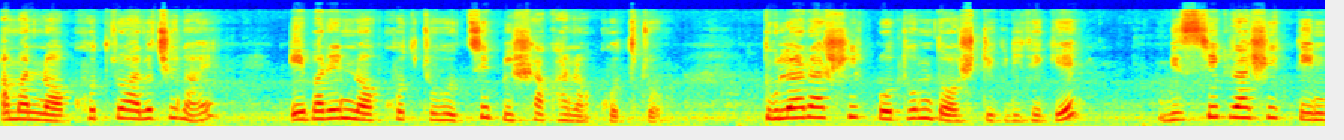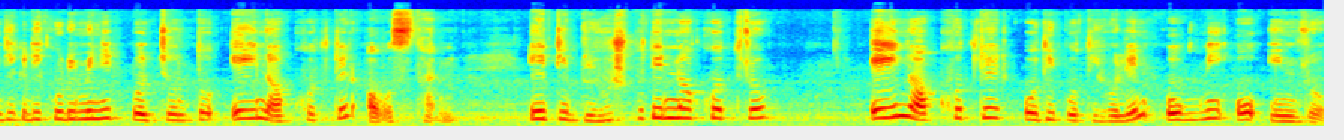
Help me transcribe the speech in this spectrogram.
আমার নক্ষত্র আলোচনায় এবারের নক্ষত্র হচ্ছে বিশাখা নক্ষত্র। তুলা রাশির প্রথম দশ ডিগ্রি থেকে বৃশ্চিক রাশির তিন ডিগ্রি কুড়ি মিনিট পর্যন্ত এই নক্ষত্রের অবস্থান। এটি বৃহস্পতির নক্ষত্র। এই নক্ষত্রের অধিপতি হলেন অগ্নি ও ইন্দ্র।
